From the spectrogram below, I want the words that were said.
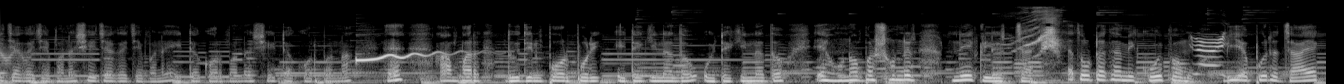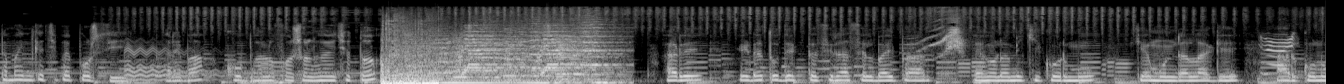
এই জায়গায় যাবা না সেই জায়গায় যাবা না এটা করবা না সেটা করবা না হ্যাঁ? আবার দুই দিন পর পরই এটা কিনা দাও ওইটা কিনা দাও। এখন আবার স্বর্ণের নেকলেস চাই। এত টাকা আমি কই পাবো বিয়া পইরা যায় একটা মাইন কাছে পড়ছি। আরে বাহ খুব ভালো ফসল হয়েছে তো। আরে এটা তো দেখতেছি রাসেল ভাইপার। এখন আমি কি করব কেমনটা লাগে? আর কোনো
